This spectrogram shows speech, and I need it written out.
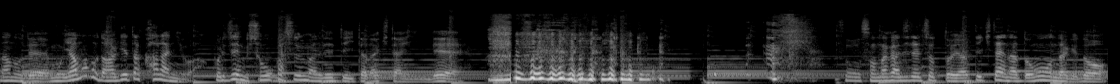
なので、もう山ほどあげたからには、これ全部消化するまで出ていただきたいんで、そう、そんな感じでちょっとやっていきたいなと思うんだけど、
